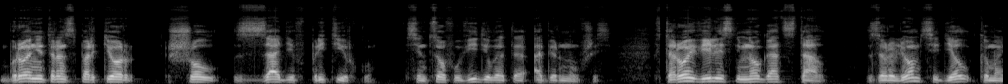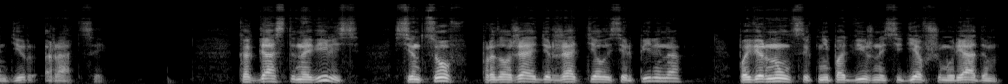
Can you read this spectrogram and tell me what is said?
Бронетранспортер шел сзади в притирку. Сенцов увидел это, обернувшись. Второй Виллис немного отстал. За рулем сидел командир рации. Когда остановились, Сенцов, продолжая держать тело Серпилина, повернулся к неподвижно сидевшему рядом,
